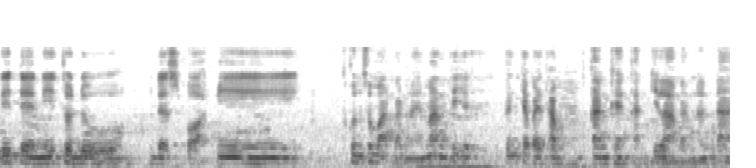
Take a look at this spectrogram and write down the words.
ที่ they need to do the sport มีคุณสมบัติแบบไหนมั่งที่จะถึงจะไปทำการแข่งขันกีฬาแบบนั้นได้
